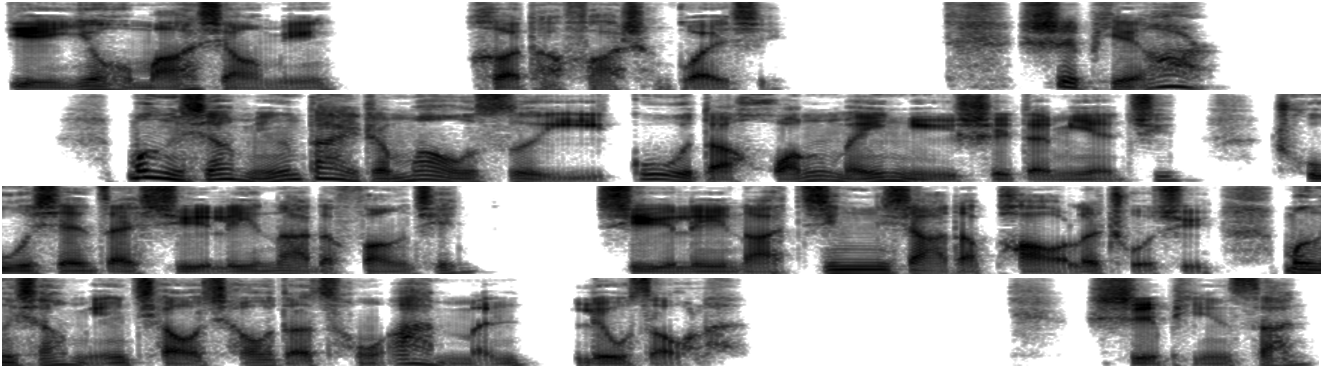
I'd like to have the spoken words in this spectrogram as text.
引诱马小明和他发生关系。视频二，孟祥明戴着貌似已故的黄梅女士的面具出现在许丽娜的房间，许丽娜惊吓的跑了出去，孟祥明悄悄的从暗门溜走了。视频三，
